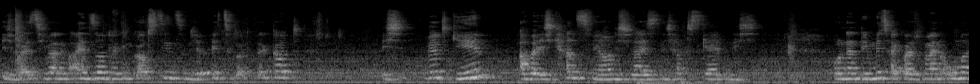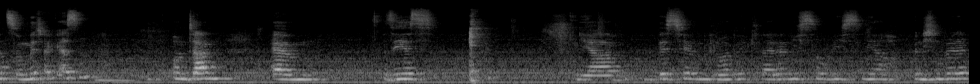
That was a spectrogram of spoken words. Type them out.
ich weiß, ich war an einem einen Sonntag im Gottesdienst und ich habe echt zu Gott gesagt, Gott, ich würde gehen, aber ich kann es mir auch nicht leisten, ich habe das Geld nicht. Und an dem Mittag war ich bei meiner Oma zum Mittagessen und dann, ähm, sie ist, ja, bisschen gläubig, leider nicht so, wie ich es mir wünschen würde.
